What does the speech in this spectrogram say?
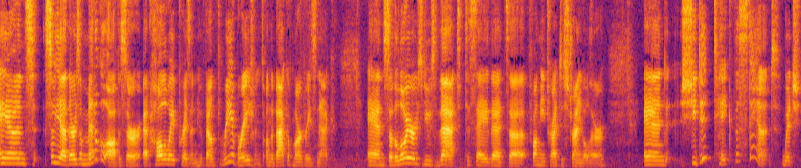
And so, yeah, there's a medical officer at Holloway Prison who found three abrasions on the back of Marguerite's neck. And so the lawyers used that to say that uh, Fahmy tried to strangle her. And she did take the stand, which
